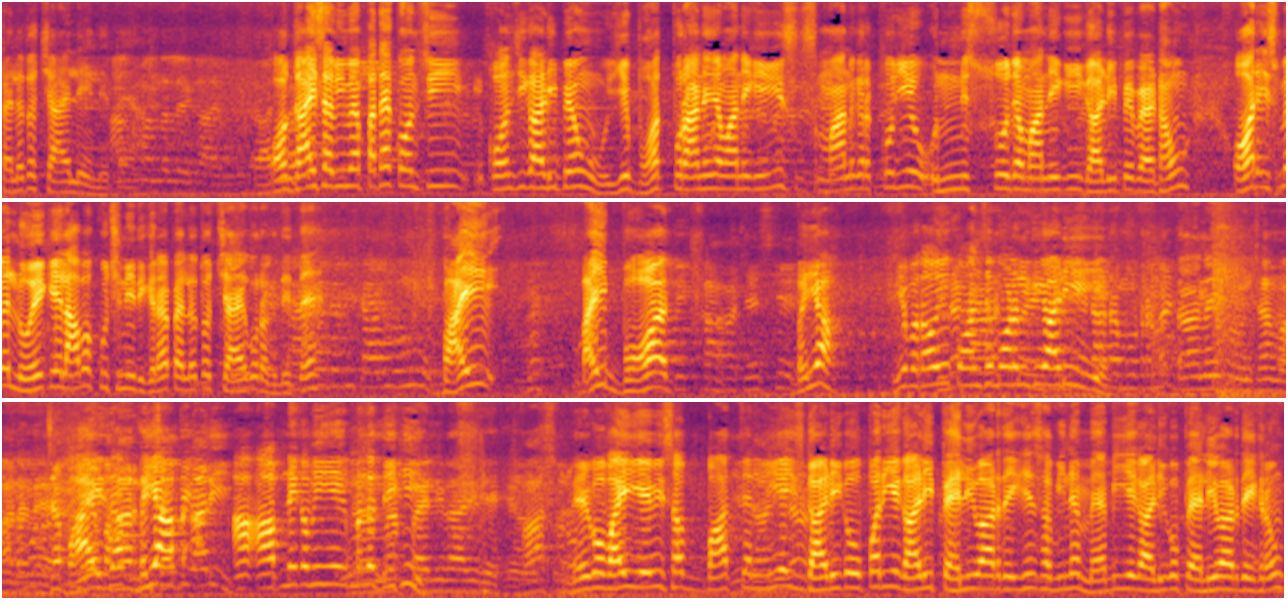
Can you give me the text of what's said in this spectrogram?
पहले तो चाय ले लेते हैं। और गाइस अभी मैं पता है कौन सी कौन सी गाड़ी पे हूँ? ये बहुत पुराने ज़माने की मान कर रखो ये 1900 ज़माने की गाड़ी पे बैठा हूँ। और इसमें लोहे के अलावा कुछ नहीं दिख रहा है। पहले तो चाय को रख देते हैं। भाई भाई बहुत भैया ये बताओ ये कौन से मॉडल की गाड़ी है ये? नहीं कौन सा मॉडल है। भाई साहब भैया आप, आ, आपने कभी ये मतलब देखी? पहली बार ही देखे हाँ, देखो भाई ये भी सब बात चल रही है इस गाड़ी के ऊपर। ये गाड़ी पहली बार देखी है सभी ने। मैं भी ये गाड़ी को पहली बार देख रहा हूँ।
